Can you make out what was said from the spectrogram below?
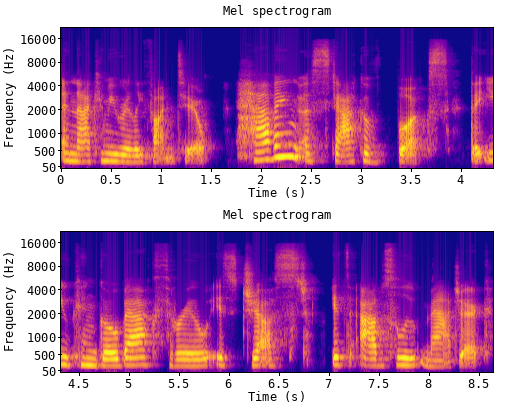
And that can be really fun too. Having a stack of books that you can go back through is just, it's absolute magic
